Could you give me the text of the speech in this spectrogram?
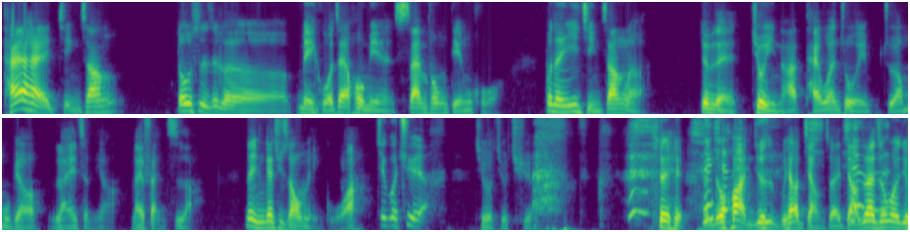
台海紧张都是这个美国在后面煽风点火，不能一紧张了。对不对？就以拿台湾作为主要目标来怎么样来反制啊？那你应该去找美国啊。结果去了，结果就去了。所以很多话你就是不要讲出来，讲出来中国就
